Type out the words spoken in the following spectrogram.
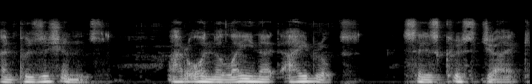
and positions are on the line at Ibrox, says Chris Jack.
